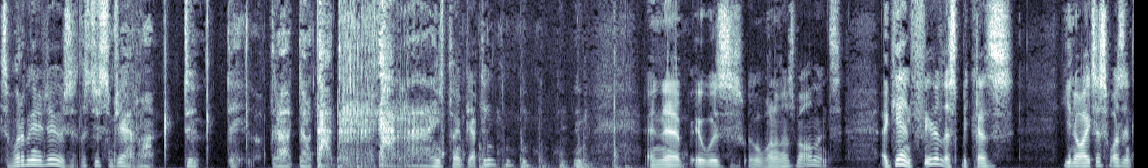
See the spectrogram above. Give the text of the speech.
Said, "What are we gonna do?" He said, "Let's do some jazz. One, two, three." He's playing piano, and uh, it was one of those moments. Again, fearless because, you know, I just wasn't.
